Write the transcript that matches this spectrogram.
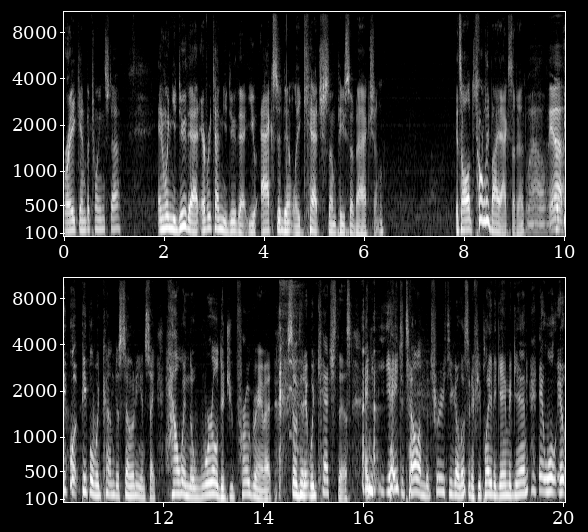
break in between stuff. And when you do that, every time you do that, you accidentally catch some piece of action. It's all totally by accident. Wow. Yeah. But people people would come to Sony and say, "How in the world did you program it so that it would catch this?" And you, you, hate to tell them the truth. You go, "Listen, if you play the game again, it won't it,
